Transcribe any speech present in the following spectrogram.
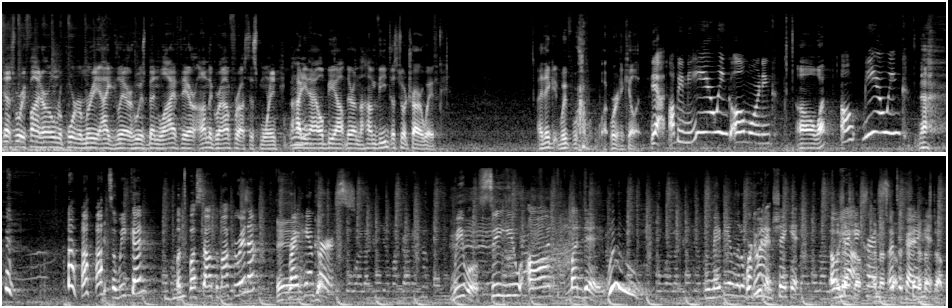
That's where we find our own reporter, Maria Aguilera, who has been live there on the ground for us this morning. Mm -hmm. Heidi and I will be out there on the Humvee. Let's do a try our wave. I think we are going to kill it. Yeah, I'll be meowing all morning. Oh, what? Oh, meowing. it's a weekend. Mm -hmm. Let's bust out the Macarena. And right hand go. first. We will see you on Monday. Woo! We may be a little We're behind. Shake it. Oh, Shake yeah. it, Chris. That's okay. I messed up.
